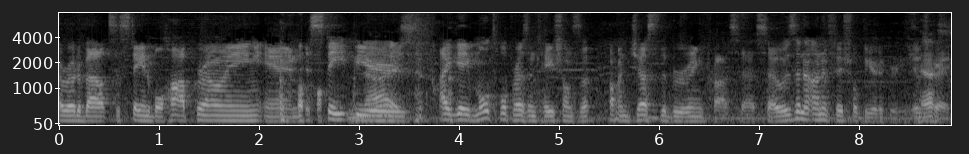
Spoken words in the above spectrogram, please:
I wrote about sustainable hop growing and estate oh, beers. nice. I gave multiple presentations on just the brewing process. So it was an unofficial beer degree. It was Yes, great.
